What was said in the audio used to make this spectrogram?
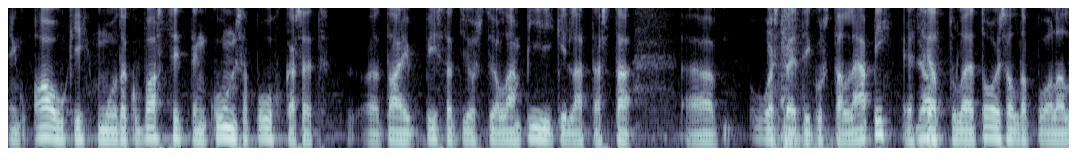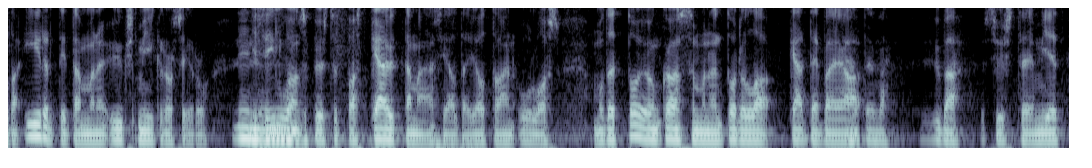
niinku auki muuta kuin vasta sitten, kun sä puhkaset tai pistät just jollain piikillä tästä USB-tikusta läpi, että sieltä tulee toiselta puolelta irti tämmöinen yksi mikrosiru, niin, niin, niin, silloin niin. sä pystyt vasta käyttämään sieltä jotain ulos. Mutta toi on myös semmoinen todella kätevä ja Kätevä. hyvä systeemi, että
